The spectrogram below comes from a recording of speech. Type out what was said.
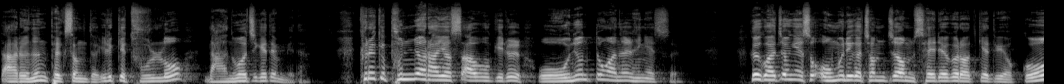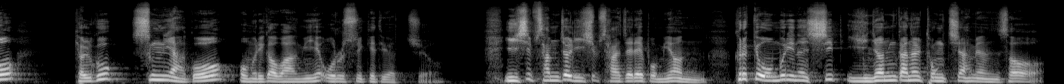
따르는 백성들 이렇게 둘로 나누어지게 됩니다. 그렇게 분열하여 싸우기를 5년 동안을 행했어요. 그 과정에서 오므리가 점점 세력을 얻게 되었고 결국 승리하고 오므리가 왕위에 오를 수 있게 되었죠. 23절, 24절에 보면 그렇게 오므리는 12년간을 통치하면서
